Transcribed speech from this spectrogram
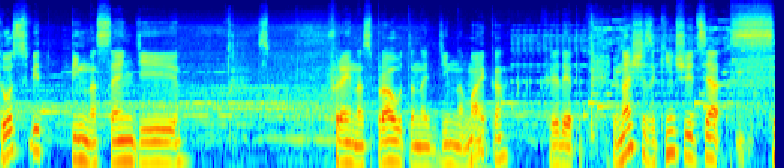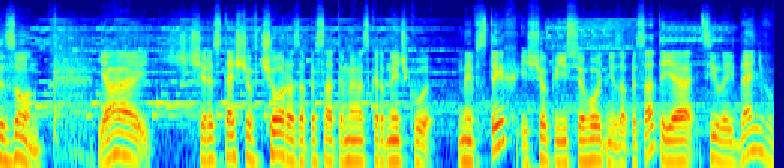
досвід, пінна Сенді, Фрейна Спраута, Надінна Майка, кредити. І в нас ще закінчується сезон. Я через те, що вчора записати мегаскарбничку не встиг, і щоб її сьогодні записати, я цілий день в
